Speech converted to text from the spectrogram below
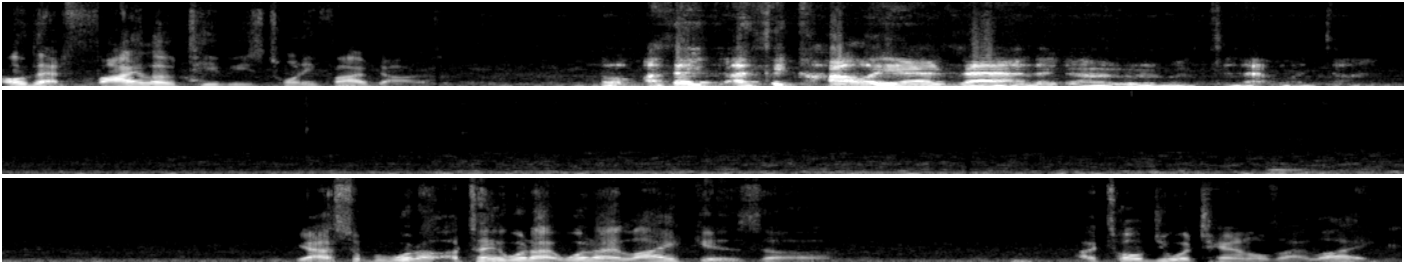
Oh, that Philo TV is twenty five dollars a oh. I think I think Holly had that. I think I remember to that one time. Yeah. So, but what I- I'll tell you what I what I like is, uh, I told you what channels I like.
